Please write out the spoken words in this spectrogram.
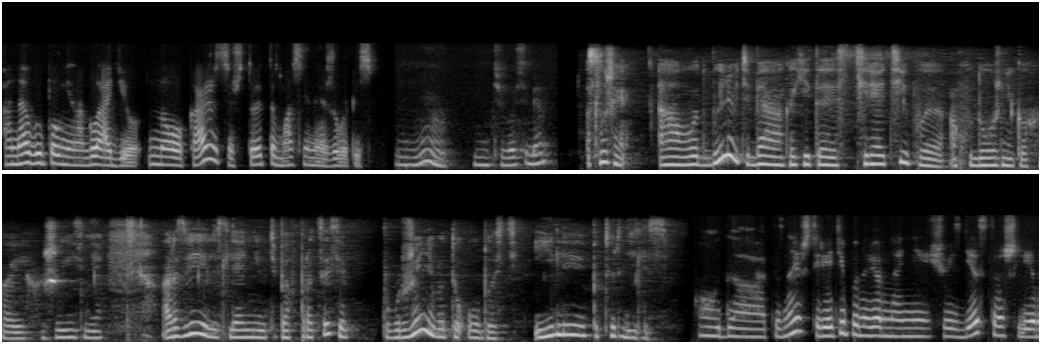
Она выполнена гладью, но кажется, что это масляная живопись. Mm, ничего себе. Слушай, а вот были у тебя какие-то стереотипы о художниках, о их жизни? А развеялись ли они у тебя в процессе погружения в эту область или подтвердились? О, да, ты знаешь, стереотипы, наверное, они еще из детства шли.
